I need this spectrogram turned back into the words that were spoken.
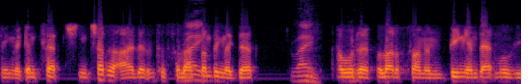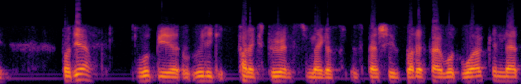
think like Inception, Shutter Island, Interstellar, Right. something like that. Right. Hmm. I would have a lot of fun in being in that movie. But yeah, it would be a really fun experience to make, us, especially. But if I would work in that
